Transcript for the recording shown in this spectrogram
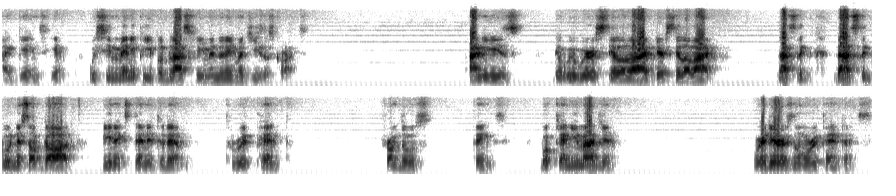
against him. We see many people blaspheme in the name of Jesus Christ. And he he's we're still alive. They're still alive. That's the that's the goodness of God being extended to them to repent from those things. But can you imagine where there is no repentance?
